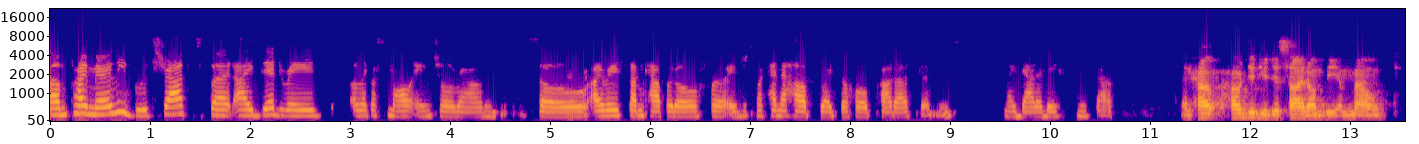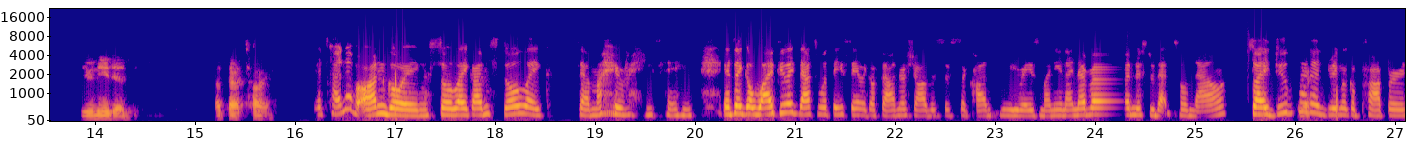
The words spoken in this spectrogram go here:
um primarily bootstrapped but i did raise uh, like a small angel round so i raised some capital for angels to kind of help like the whole product and my database and stuff And how how did you decide on the amount you needed at that time? it's kind of ongoing. So like I'm still like semi raising. It's like a, I feel like that's what they say. Like a founder's job is just to constantly raise money, and I never understood that till now. So I do plan on doing like a proper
